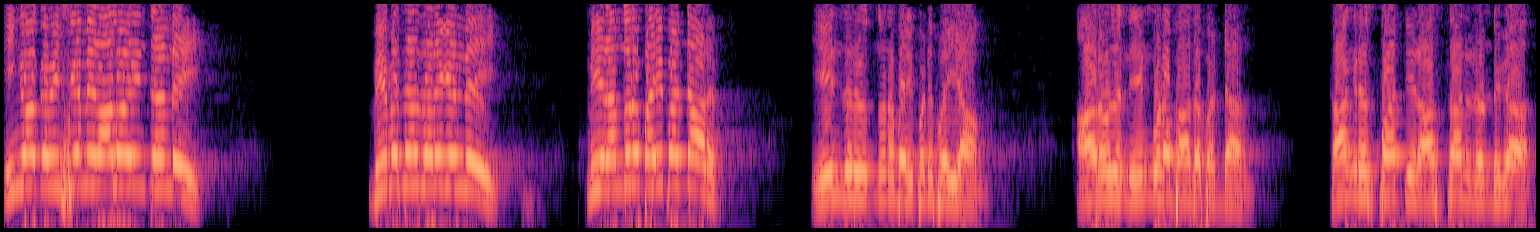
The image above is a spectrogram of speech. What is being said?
ఇంకొక విషయం మీరు ఆలోచించండి. విభజన జరిగింది. మీరందరూ భయపడ్డారు. ఏం జరుగుతుందో భయపడిపోయాం. ఆ రోజు నేను కూడా బాధపడ్డాను. కాంగ్రెస్ పార్టీ రాష్ట్రాన్ని రెండుగా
